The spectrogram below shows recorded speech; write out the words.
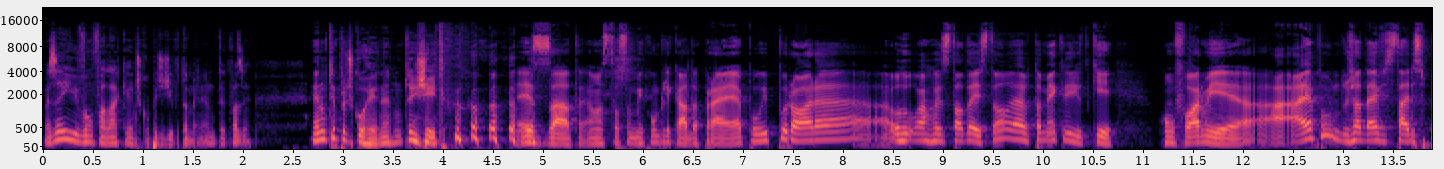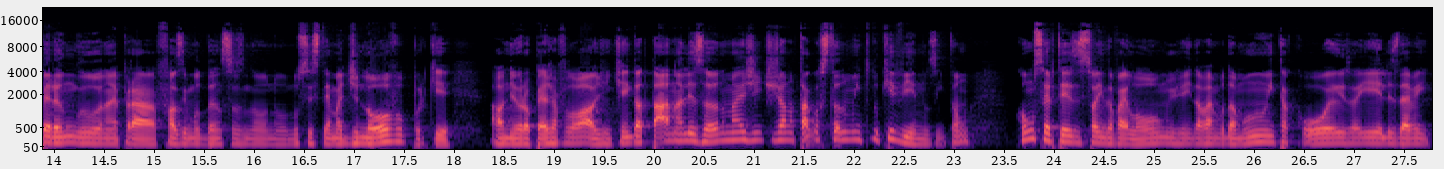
Mas aí vão falar que é anticompetitivo também, né? Não tem o que fazer. É, não tem pra onde correr, né? Não tem jeito. Exato, é uma situação bem complicada para a Apple e por hora o, o resultado é esse. Então eu também acredito que conforme a, a Apple já deve estar esperando, né, para fazer mudanças no, no, no, sistema de novo, porque a União Europeia já falou, oh, a gente ainda está analisando, mas a gente já não está gostando muito do que vimos. Então com certeza isso ainda vai longe, ainda vai mudar muita coisa e eles devem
